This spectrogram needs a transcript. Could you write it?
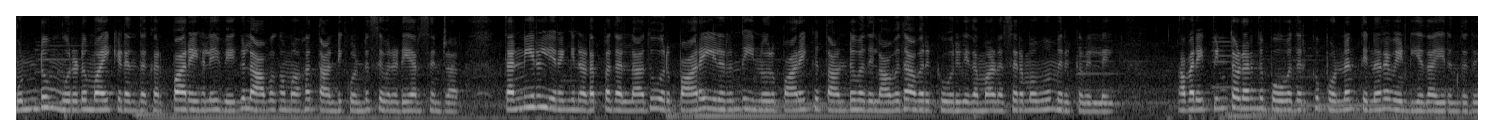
முண்டும் முரடுமாய் கிடந்த கற்பாறைகளை வெகு லாவகமாக தாண்டி கொண்டு சிவனடியார் சென்றார். தண்ணீரில் இறங்கி நடப்பதல்லாது ஒரு பாறையிலிருந்து இன்னொரு பாறைக்கு தாண்டுவதிலாவது அவருக்கு ஒரு விதமான சிரமமும் இருக்கவில்லை. அவரை பின்தொடர்ந்து போவதற்கு பொன்னன் திணற வேண்டியதாயிருந்தது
